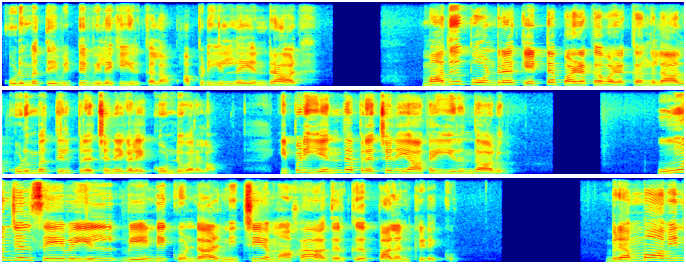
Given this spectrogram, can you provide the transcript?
குடும்பத்தை விட்டு விலகி இருக்கலாம். அப்படி இல்லை என்றால் மது போன்ற கெட்ட பழக்க வழக்கங்களால் குடும்பத்தில் பிரச்சனைகளை கொண்டு வரலாம். இப்படி எந்த பிரச்சனையாக இருந்தாலும் ஊஞ்சல் சேவையில் வேண்டிக் கொண்டால் நிச்சயமாக அதற்கு பலன் கிடைக்கும். பிரம்மாவின்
